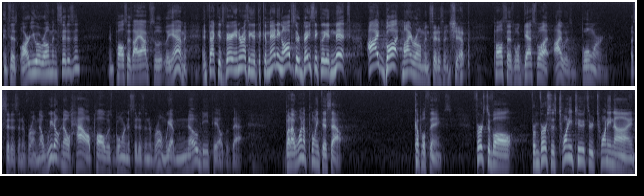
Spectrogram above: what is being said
and says, Are you a Roman citizen? And Paul says, I absolutely am. In fact, it's very interesting that the commanding officer basically admits, I bought my Roman citizenship. Paul says, Well, guess what? I was born a citizen of Rome. Now, we don't know how Paul was born a citizen of Rome. We have no details of that. But I want to point this out. A couple things. First of all, from verses 22 through 29,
